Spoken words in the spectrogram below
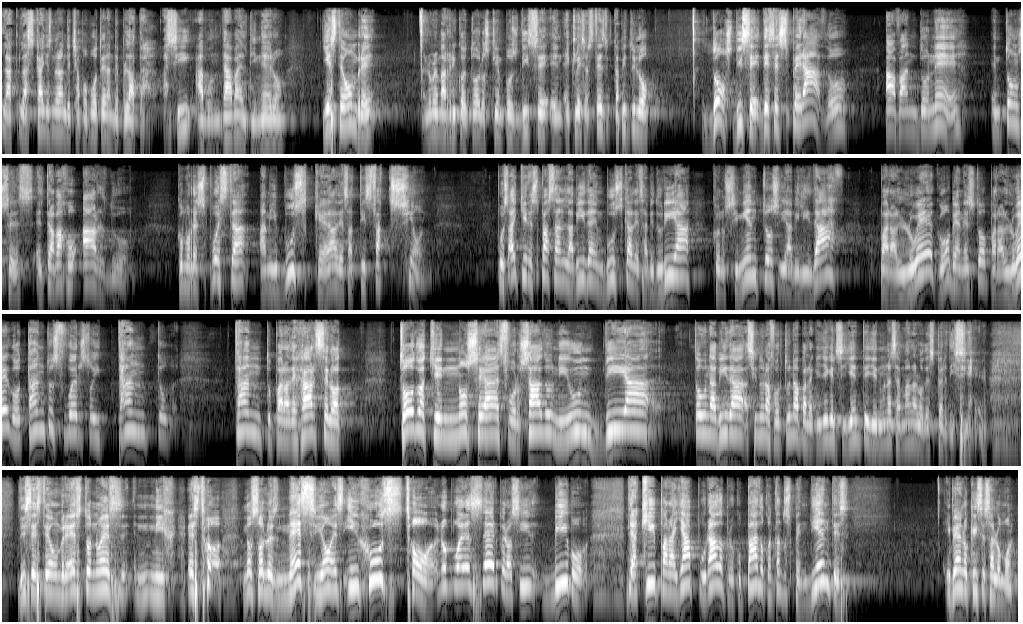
las calles no eran de chapopote, eran de plata. Así abundaba el dinero. Y este hombre, el hombre más rico de todos los tiempos, dice en Eclesiastés capítulo 2, dice, desesperado, abandoné entonces el trabajo arduo como respuesta a mi búsqueda de satisfacción. Pues hay quienes pasan la vida en busca de sabiduría, conocimientos y habilidad para luego, vean esto, para luego tanto esfuerzo y tanto, tanto para dejárselo a todo a quien no se ha esforzado ni un día, toda una vida haciendo una fortuna para que llegue el siguiente y en una semana lo desperdicie. Dice este hombre, esto no es ni esto no solo es necio, es injusto. No puede ser, pero así vivo de aquí para allá, apurado, preocupado, con tantos pendientes. Y vean lo que dice Salomón.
